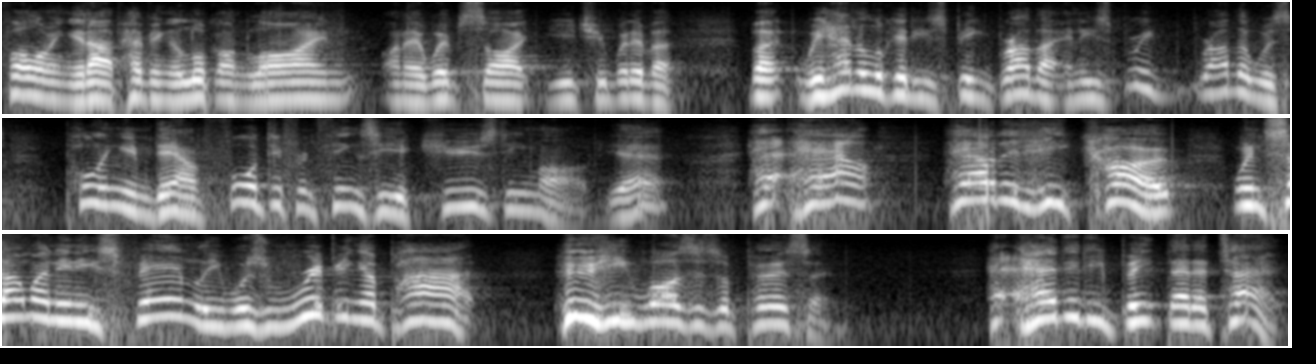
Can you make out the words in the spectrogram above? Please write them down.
following it up, having a look online on our website, YouTube, whatever. But we had a look at his big brother, and his big brother was pulling him down. Four different things he accused him of. Yeah? How, how did he cope when someone in his family was ripping apart who he was as a person? How did he beat that attack?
